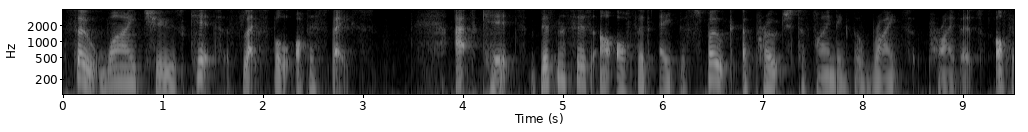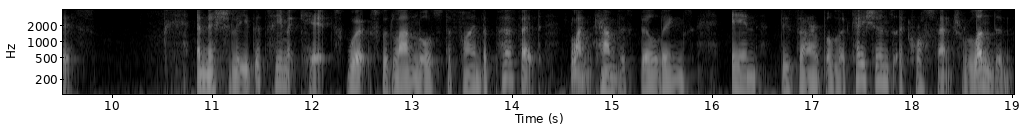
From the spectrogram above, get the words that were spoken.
So, why choose Kitt Flexible Office Space? At Kitt, businesses are offered a bespoke approach to finding the right private office. Initially, the team at Kitt works with landlords to find the perfect blank canvas buildings in desirable locations across central London.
